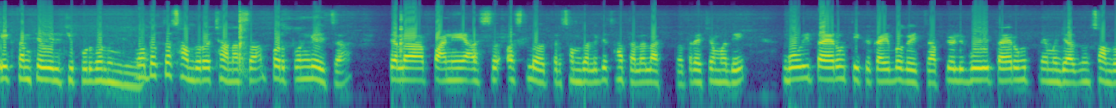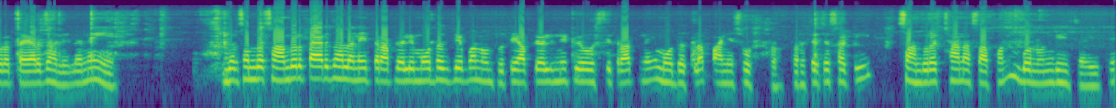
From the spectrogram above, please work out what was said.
एक चमचा वेलची पूड घालून घेऊ मोदकचा सांदोरा छान असा परतून घ्यायचा. त्याला पाणी असं असलं तर समजा लगेच हाताला लागतं. तर याच्यामध्ये गोळी तयार होती का काही बघायचं? आपल्याला गोळी तयार होत नाही म्हणजे अजून सांदोरा तयार झालेला नाहीये. जर समजा सांदोर तयार झाला नाही तर आपल्याला मोदक जे बनवतो ते आपल्याला नीट व्यवस्थित राहत नाही मोदकला पाणी सुटतं तर त्याच्यासाठी सांदोरा छान असा आपण बनवून घ्यायचा आहे इथे.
